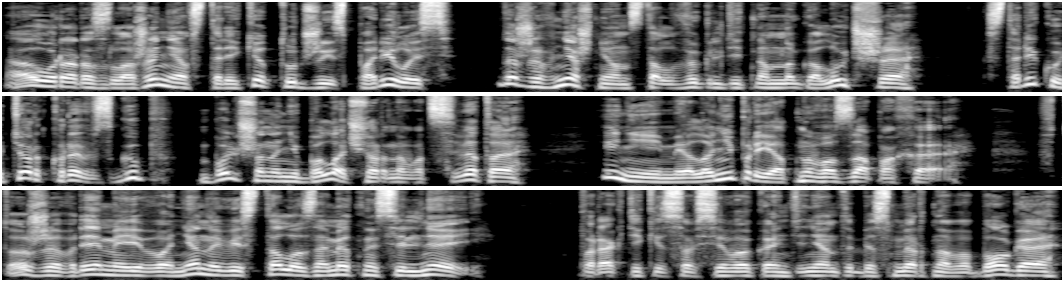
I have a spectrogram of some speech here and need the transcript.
Аура разложения в старике тут же испарилась, даже внешне он стал выглядеть намного лучше. Старик утер кровь с губ, больше она не была черного цвета и не имела неприятного запаха. В то же время его ненависть стала заметно сильней. Практики со всего континента Бессмертного Бога,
